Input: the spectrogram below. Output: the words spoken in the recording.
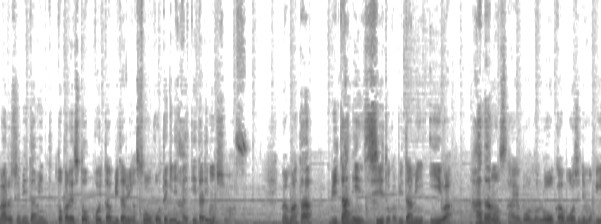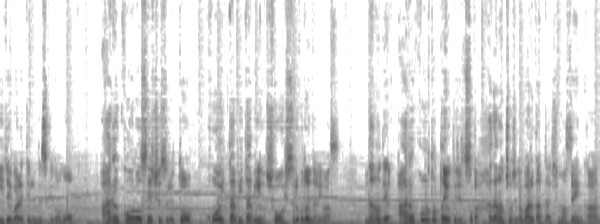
マルチビタミンとかですと、こういったビタミンが総合的に入っていたりもします。まあ、また、ビタミン C とかビタミン E は肌の細胞の老化防止にもいいと言われてるんですけども、アルコールを摂取すると、こういったビタミンを消費することになります。なので、アルコールを取った翌日とか肌の調子が悪かったりしませんか？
